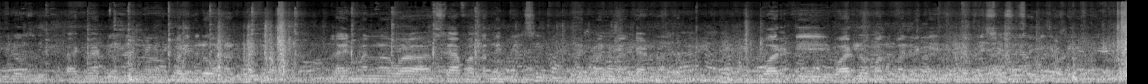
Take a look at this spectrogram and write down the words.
ఈరోజు కాకినాడ డివిజన్ పరిధిలో ఉన్నటువంటి లైన్మెన్ స్టాఫ్ అందరినీ పిలిచి లైన్మెన్ క్యాడర్ అందరినీ వారికి వారిలో కొంతమందికి అప్రిషియేషన్స్ అయ్యి చూడండి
